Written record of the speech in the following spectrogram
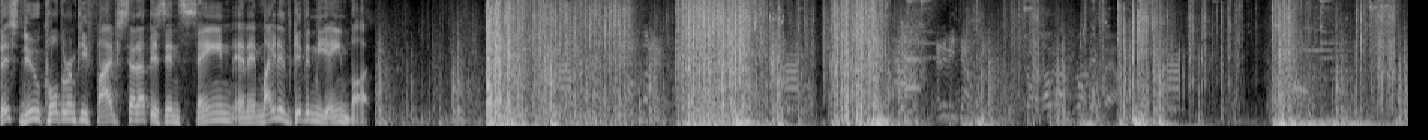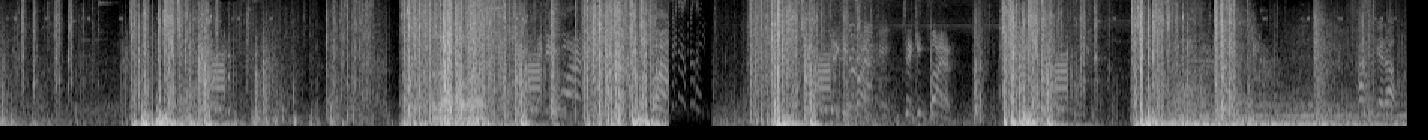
This new Colder MP5 setup is insane, and it might have given me aimbot. Enemy down.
